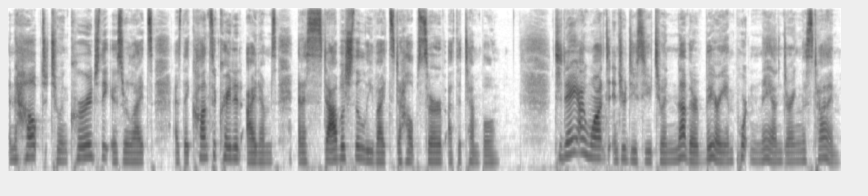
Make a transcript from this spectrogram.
and helped to encourage the Israelites as they consecrated items and established the Levites to help serve at the temple. Today, I want to introduce you to another very important man during this time.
